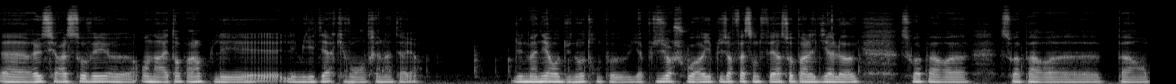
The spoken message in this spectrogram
euh, réussir à le sauver euh, en arrêtant par exemple les, militaires qui vont rentrer à l'intérieur. D'une manière ou d'une autre, on peut, il y a plusieurs choix, il y a plusieurs façons de faire, soit par les dialogues, soit par, soit par, par en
